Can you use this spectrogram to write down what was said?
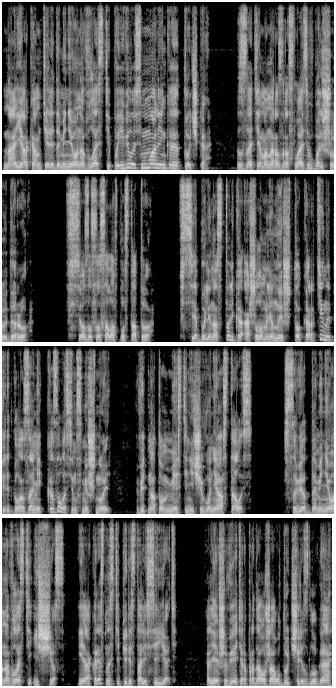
На ярком теле Доминиона власти появилась маленькая точка. Затем она разрослась в большую дыру. Всё засосало в пустоту. Все были настолько ошеломлены, что картина перед глазами казалась им смешной, ведь на том месте ничего не осталось. Свет Доминиона власти исчез, и окрестности перестали сиять. Лишь ветер продолжал дуть через луга,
